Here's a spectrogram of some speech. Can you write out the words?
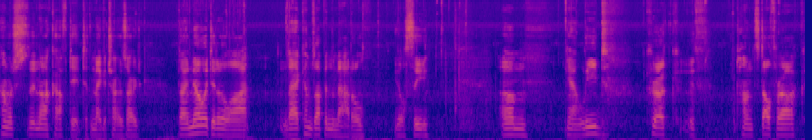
how much the knockoff did to the Mega Charizard, but I know it did a lot. That comes up in the battle. You'll see. Um, yeah, lead Crook with Taunt Stealth Rock.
